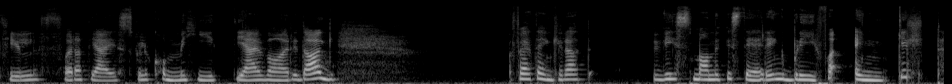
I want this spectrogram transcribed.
til for at jeg skulle komme hit jeg var i dag. For jeg tenker at hvis manifestering blir for enkelt,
